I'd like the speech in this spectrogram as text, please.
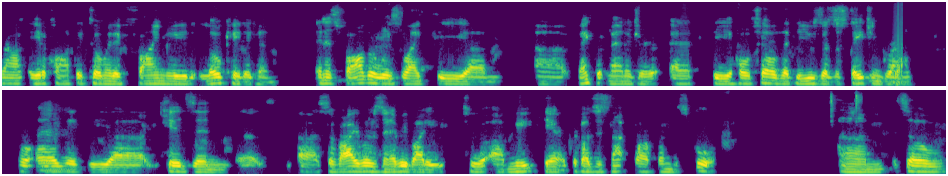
around 8 o'clock, they told me they finally located him. And his father was like the um, uh, banquet manager at the hotel that they used as a staging ground for all of the uh, kids and uh, survivors and everybody to uh, meet there because it's not far from the school. Um, so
